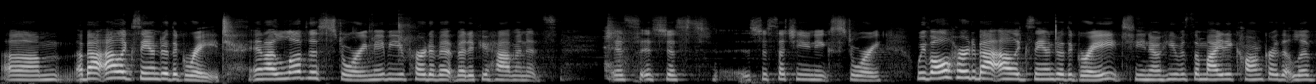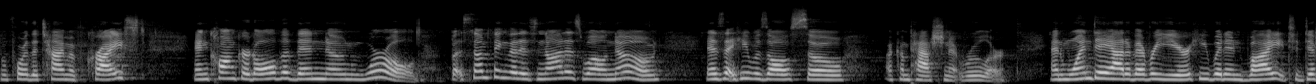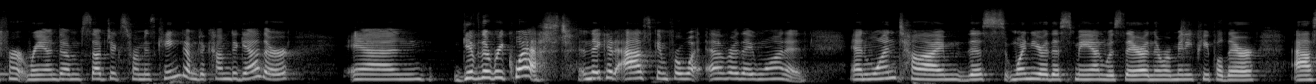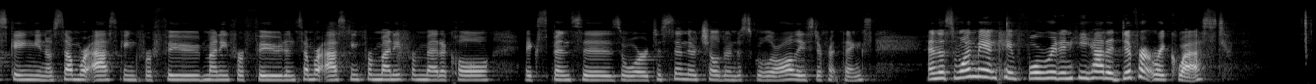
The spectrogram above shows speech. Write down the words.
Um, about Alexander the Great. And I love this story. Maybe you've heard of it, but if you haven't, it's it's, it's just it's just such a unique story. We've all heard about Alexander the Great. You know, he was the mighty conqueror that lived before the time of Christ and conquered all the then known world. But something that is not as well known is that he was also a compassionate ruler. And one day out of every year, he would invite different random subjects from his kingdom to come together and give the request. And they could ask him for whatever they wanted. And one time, this one year, this man was there, and there were many people there asking. You know, some were asking for food, money for food, and some were asking for money for medical expenses or to send their children to school, or all these different things. And this one man came forward, and he had a different request.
